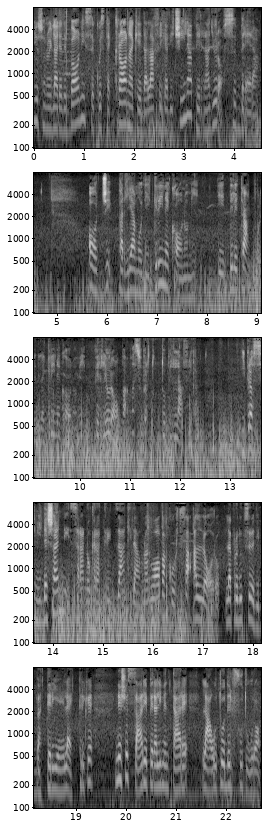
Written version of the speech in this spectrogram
Io sono Ilaria De Bonis e questa è Cronache dall'Africa vicina per Radio Ross Brera. Oggi parliamo di green economy e delle trappole della green economy per l'Europa, ma soprattutto per l'Africa. I prossimi decenni saranno caratterizzati da una nuova corsa all'oro, la produzione di batterie elettriche necessarie per alimentare l'auto del futuro.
